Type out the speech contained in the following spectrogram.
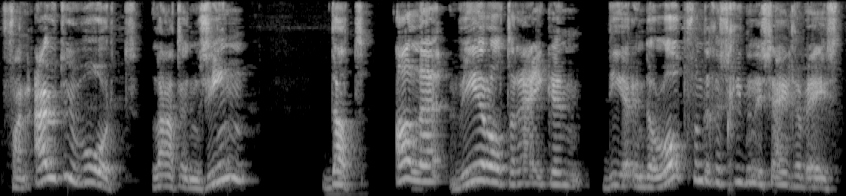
vanuit uw woord laten zien dat alle wereldrijken die er in de loop van de geschiedenis zijn geweest,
